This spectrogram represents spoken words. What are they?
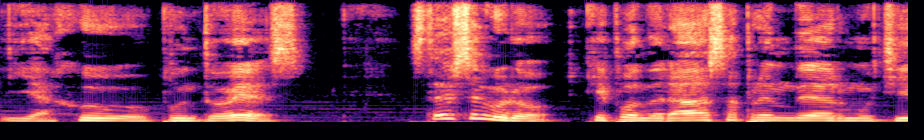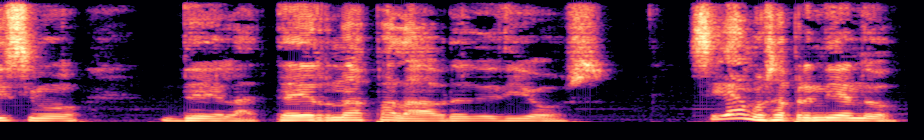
yahoo.es. Estoy seguro que podrás aprender muchísimo de la eterna palabra de Dios. Sigamos aprendiendo.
